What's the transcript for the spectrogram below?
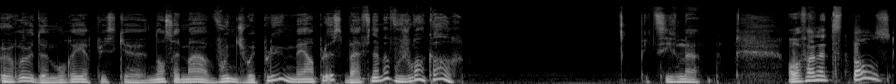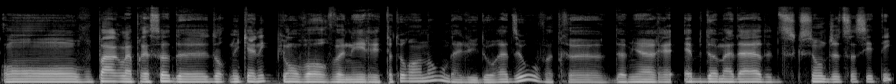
heureux de mourir puisque non seulement vous ne jouez plus, mais en plus, ben finalement, vous jouez encore. Effectivement. On va faire notre petite pause. On vous parle après ça de- d'autres mécaniques, puis on va revenir et tout en ondes à Ludo Radio, votre euh, demi-heure hebdomadaire de discussion de jeux de société.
